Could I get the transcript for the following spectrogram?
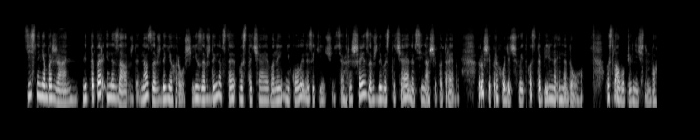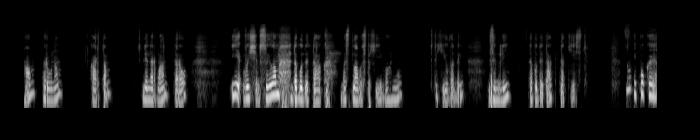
здійснення бажань. Відтепер і не завжди. В нас завжди є гроші. Їх завжди на все вистачає. Вони ніколи не закінчуються. Грошей завжди вистачає на всі наші потреби. Гроші приходять швидко, стабільно і надовго. Во славу північним богам, рунам, картам, Лінорман, Таро і вищим силам, да буде так. Во славу стихії вогню, стихію води, землі, та буде так, так єсть. Ну і поки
